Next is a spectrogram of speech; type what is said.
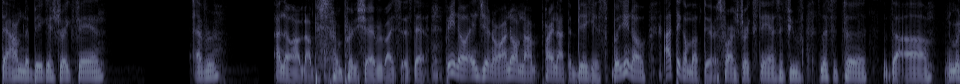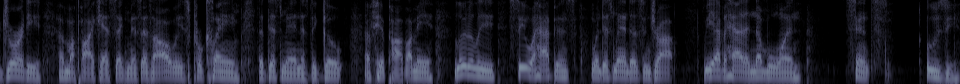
that I'm the biggest Drake fan ever. I know I'm not, I'm pretty sure everybody says that. But you know, in general, I know I'm not probably not the biggest, but you know, I think I'm up there as far as Drake stands. If you've listened to the uh, majority of my podcast segments, as I always proclaim that this man is the GOAT of hip hop. I mean, literally see what happens when this man doesn't drop. We haven't had a number one since Uzi,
